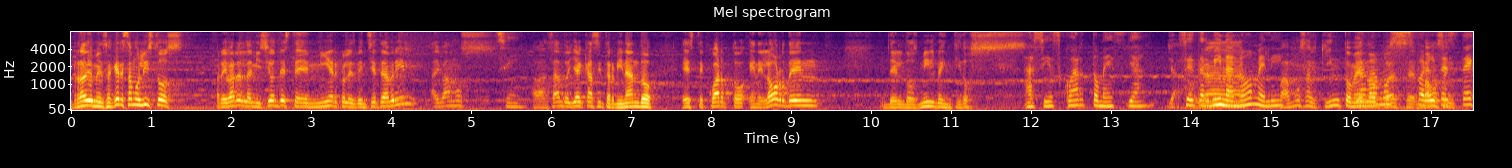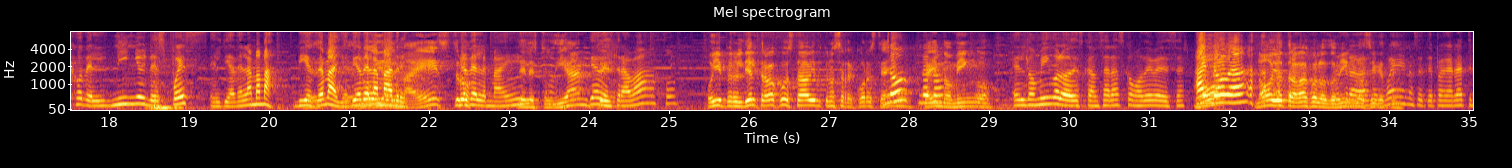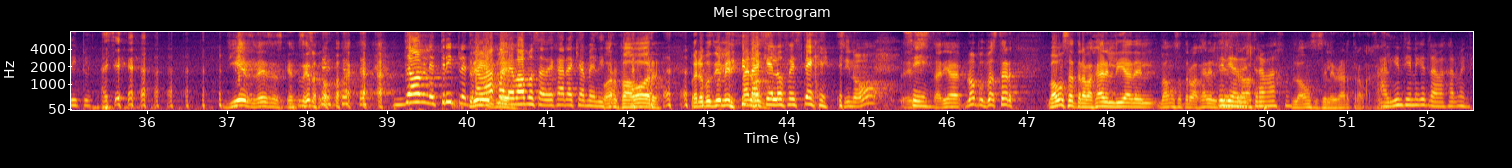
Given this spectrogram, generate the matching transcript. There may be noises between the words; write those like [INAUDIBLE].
Radio Mensajera. Estamos listos para llevarles la emisión de este miércoles 27 de abril. Ahí vamos sí. avanzando, ya casi terminando este cuarto en el orden del 2022. Así es, cuarto mes ya. ya Se termina, ¿no, Meli? Vamos al quinto mes, ¿no? Vamos pues, por el festejo del niño y después el Día de la Mamá, 10 de mayo, Día de la Madre. Del maestro, día del maestro, del estudiante. Día del trabajo. Oye, pero el día del trabajo estaba viendo que no se recorre este no, año. No, no. domingo. El domingo lo descansarás como debe de ser. No, Ay, no, ¿verdad? No, yo trabajo los [LAUGHS] domingos, fíjate. Bueno, se te pagará triple. [LAUGHS] Diez veces que no se lo [LAUGHS] paga. Doble, triple, trabajo le vamos a dejar aquí a Melito. Por favor. Bueno, pues bienvenidos. Para que lo festeje. Sí, ¿no? Sí. Estaría... No, pues va a estar... Vamos a trabajar el día del... Vamos a trabajar el, día, del, trabajo. Lo vamos a celebrar trabajando. Alguien tiene que trabajar, Meli.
